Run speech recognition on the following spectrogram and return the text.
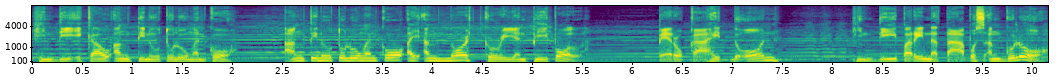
Hindi ikaw ang tinutulungan ko. Ang tinutulungan ko ay ang North Korean people. Pero kahit doon, hindi pa rin natapos ang gulo.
